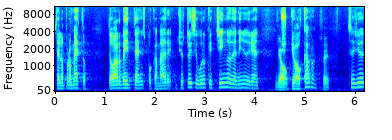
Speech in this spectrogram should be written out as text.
te lo prometo, te voy a dar 20 años poca madre. Yo estoy seguro que chingos de niños dirían, Yo. yo, cabrón. Sí. Entonces yo,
